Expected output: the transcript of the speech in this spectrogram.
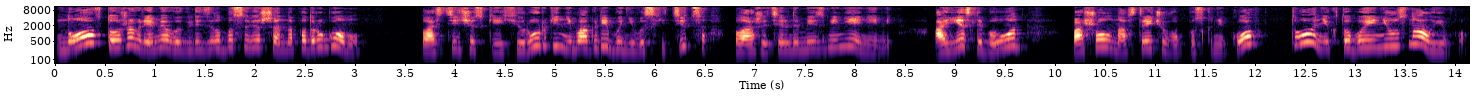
но в то же время выглядел бы совершенно по-другому. Пластические хирурги не могли бы не восхититься положительными изменениями, а если бы он пошел навстречу выпускников, то никто бы и не узнал его.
